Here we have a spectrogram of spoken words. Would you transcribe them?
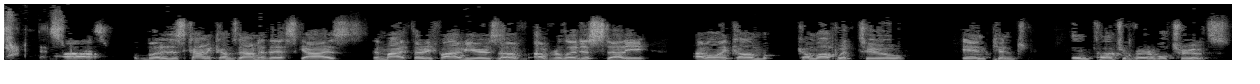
Yeah, that's. Uh, but it just kind of comes down to this, guys. In my 35 years of, of religious study, I've only come come up with two incon- incontrovertible truths.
